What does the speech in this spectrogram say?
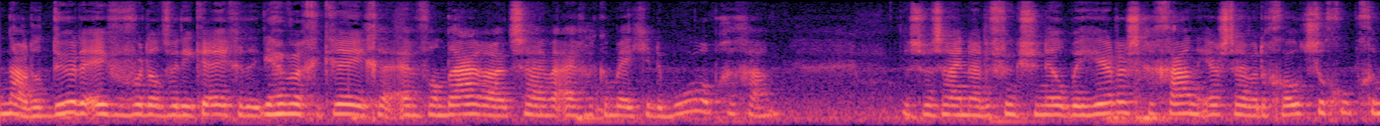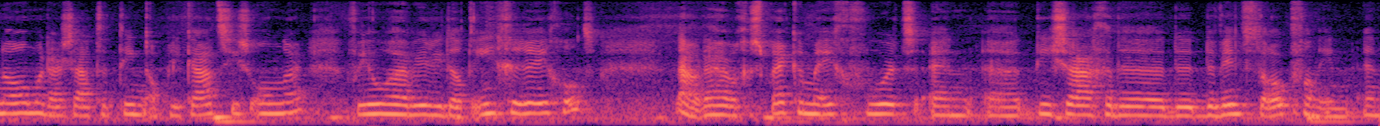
nou, dat duurde even voordat we die kregen. Die hebben we gekregen en van daaruit zijn we eigenlijk een beetje de boer op gegaan. Dus we zijn naar de functioneel beheerders gegaan. Eerst hebben we de grootste groep genomen. Daar zaten tien applicaties onder. Van joh, hebben jullie dat ingeregeld? Nou, daar hebben we gesprekken mee gevoerd en uh, die zagen de, de, de winst er ook van in. En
